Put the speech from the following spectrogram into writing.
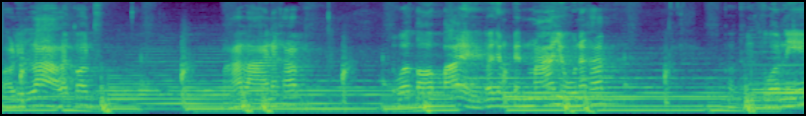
กอริลลา และก็หมาลายนะครับ ตัวต่อไปก็ยังเป็นม้าอยู่นะครับ ก็คือตัวนี้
